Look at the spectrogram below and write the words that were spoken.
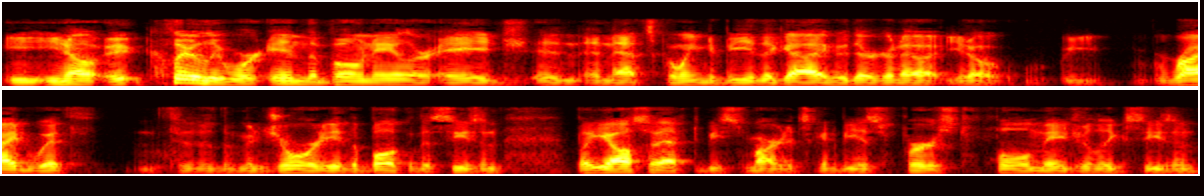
you know, it, clearly we're in the Bo Naylor age, and, and that's going to be the guy who they're gonna, you know, ride with through the majority of the bulk of the season. But you also have to be smart. It's going to be his first full major league season.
